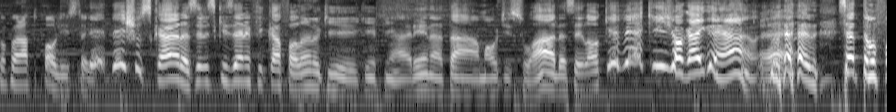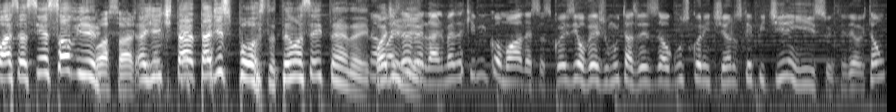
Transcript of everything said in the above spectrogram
Campeonato Paulista. Aí. De- Deixa os caras, se eles quiserem ficar falando que, que, enfim, a arena tá amaldiçoada, sei lá o que, vem aqui jogar e ganhar. se é tão fácil assim, é só vir. Boa sorte. A gente tá, tá disposto, estamos aceitando aí. Não, Pode mas é vir. verdade, mas é que me incomoda essas coisas e eu vejo muitas vezes alguns corintianos repetirem isso, entendeu? Então,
